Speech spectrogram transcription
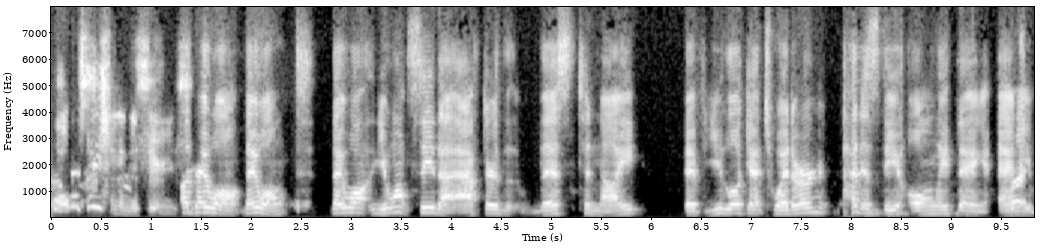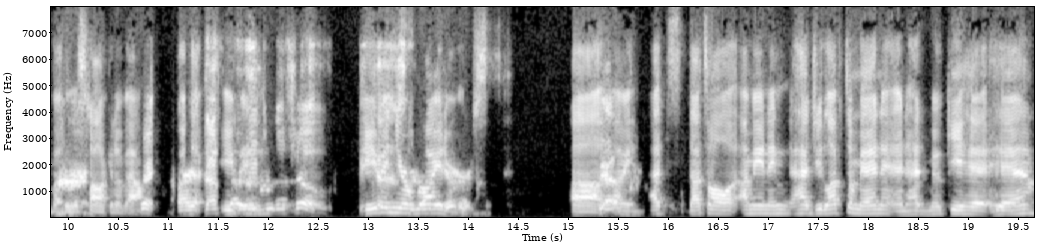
conversation in the series. Oh, they won't. They won't. They won't. You won't see that after th- this tonight. If you look at Twitter, that is the only thing anybody is talking about. Right. But That's even do the show. even your writers, uh, Yeah. I mean, that's that's all. I mean, and had you left him in and had Mookie hit him,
